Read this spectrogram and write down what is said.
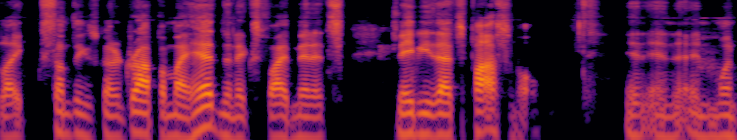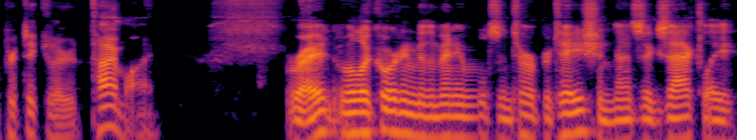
like something's going to drop on my head in the next five minutes, maybe that's possible in in, in one particular timeline. Right. Well, according to the many worlds interpretation, that's exactly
